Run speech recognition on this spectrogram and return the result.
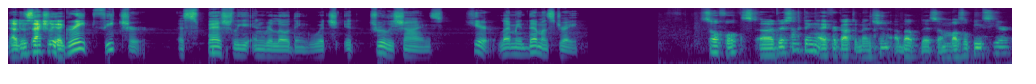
Now this is actually a great feature, especially in reloading, which it truly shines. Here, let me demonstrate. So folks, uh, there's something I forgot to mention about this uh, muzzle piece here.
